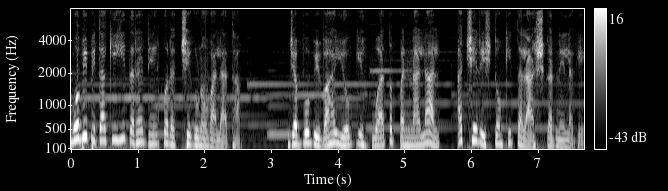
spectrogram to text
वो भी पिता की ही तरह नेक और अच्छे गुणों वाला था। जब वो विवाह योग्य हुआ तो पन्ना लाल अच्छे रिश्तों की तलाश करने लगे।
